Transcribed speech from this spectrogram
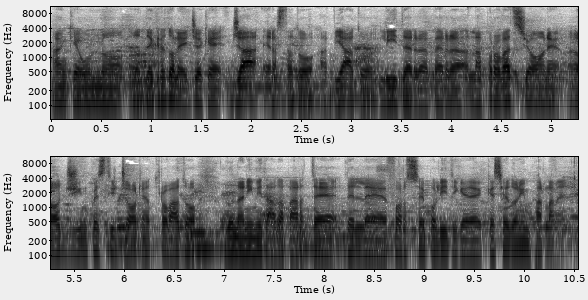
anche un uh, decreto legge che già era stato avviato l'iter per l'approvazione. Oggi in questi giorni ha trovato l'unanimità da parte delle forze politiche che siedono in Parlamento.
